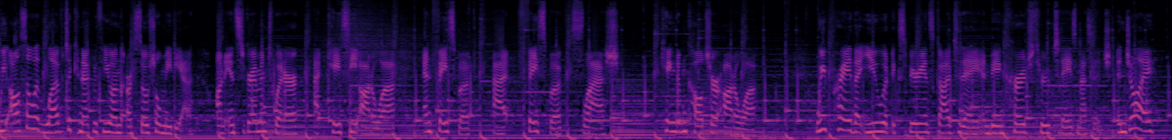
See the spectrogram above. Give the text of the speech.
We also would love to connect with you on our social media on Instagram and Twitter at KC Ottawa and Facebook at Facebook slash Kingdom Culture Ottawa. We pray that you would experience God today and be encouraged through today's message. Enjoy!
